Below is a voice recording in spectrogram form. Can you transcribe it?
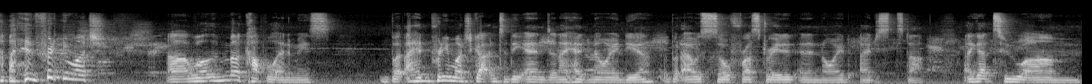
I had pretty much, uh, well, a couple enemies, but I had pretty much gotten to the end and I had no idea. But I was so frustrated and annoyed, I just stopped. I got to, um,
